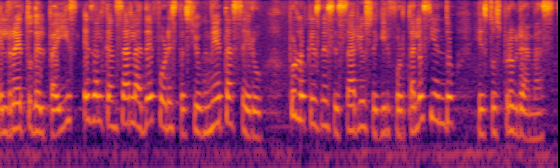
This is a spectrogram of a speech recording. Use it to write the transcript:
el reto del país es alcanzar la deforestación neta cero, por lo que es necesario seguir fortaleciendo estos programas.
